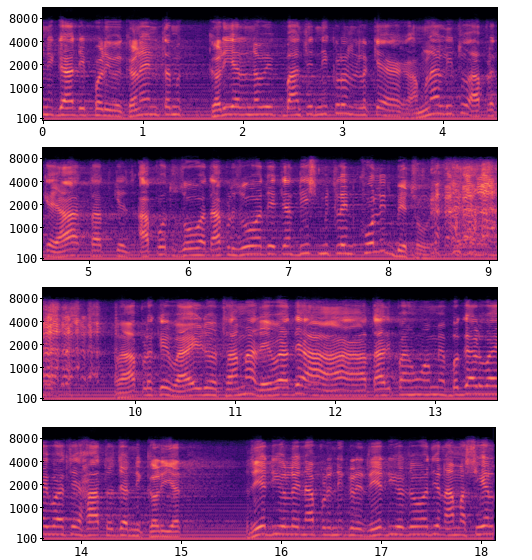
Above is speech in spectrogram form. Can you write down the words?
એની ગાડી પડી હોય. ઘણા તમે ઘડિયાળ નવી બાંધી નીકળો ને એટલે કે હમણાં લીધું આપણે કે હા, તાત કે આપો તો જોવા આપણે જોવા દે ત્યાં ડીશ મીટ લઈને ખોલી જ બેઠો હવે આપણે કઈ વાયડો થામા રહેવા દે. આ તારી પાસે હું અમે બગાડવા આવ્યા છે સાત હજારની ઘડિયાળ. રેડિયો લઈને આપણે નીકળે રેડિયો જોવા દે ને આમાં સેલ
